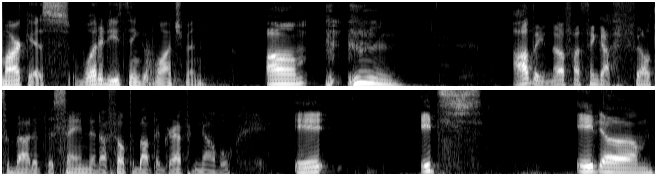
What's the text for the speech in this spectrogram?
Marcus, what did you think of Watchmen? Um, oddly enough, I think I felt about it the same that I felt about the graphic novel. It, it's, it um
